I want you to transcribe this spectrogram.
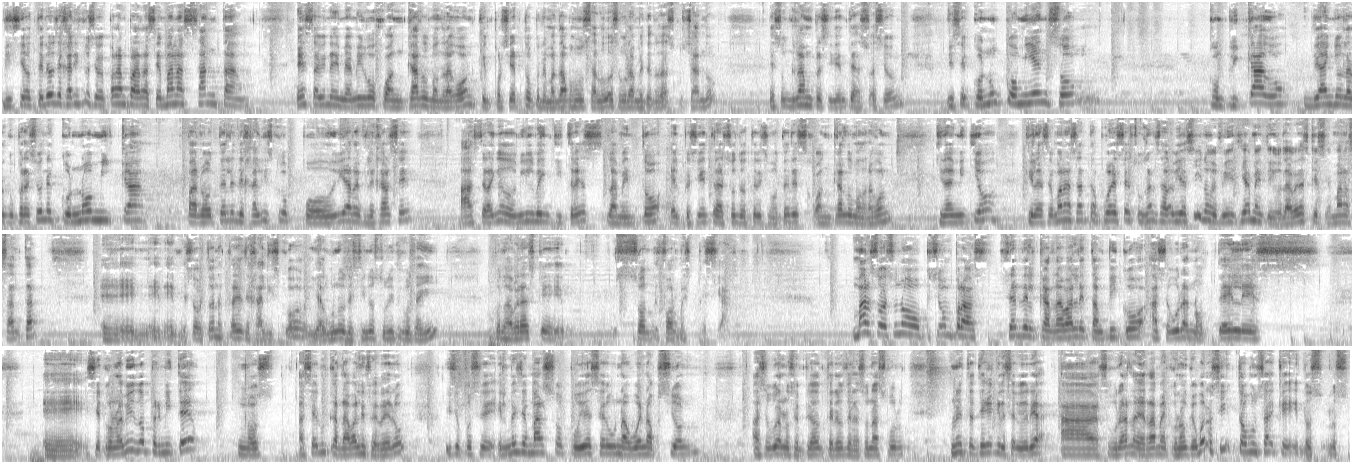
Dice, hoteleros de Jalisco se preparan para la Semana Santa. Esta viene de mi amigo Juan Carlos Mondragón, que por cierto pues, le mandamos un saludo, seguramente nos está escuchando. Es un gran presidente de la asociación. Dice, con un comienzo complicado de año, la recuperación económica para los hoteles de Jalisco podría reflejarse hasta el año 2023, lamentó el presidente de la Asociación de Hoteles y Moteles, Juan Carlos Mondragón, quien admitió que la Semana Santa puede ser su gran salida. Sí, no, definitivamente. la verdad es que Semana Santa, sobre todo en las playas de Jalisco y algunos destinos turísticos de ahí, pues la verdad es que son de forma especial. Marzo es una opción para ser del carnaval de Tampico, aseguran hoteles. Eh, si el coronavirus no permite nos hacer un carnaval en febrero, dice, pues eh, el mes de marzo podría ser una buena opción, aseguran los empleados anteriores de la zona sur, una estrategia que les ayudaría a asegurar la derrama económica. Bueno, sí, todo el mundo sabe que los, los,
